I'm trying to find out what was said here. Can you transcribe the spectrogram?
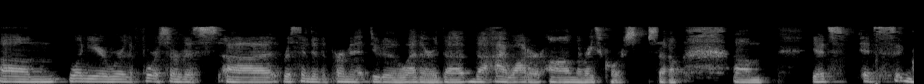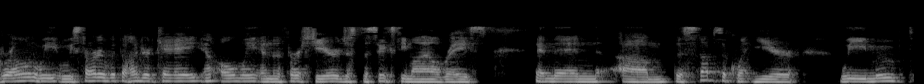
um, one year where the Forest Service uh, rescinded the permit due to the weather, the the high water on the race course. So, um, it's it's grown. We we started with the 100k only in the first year, just the 60 mile race, and then um, the subsequent year we moved.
